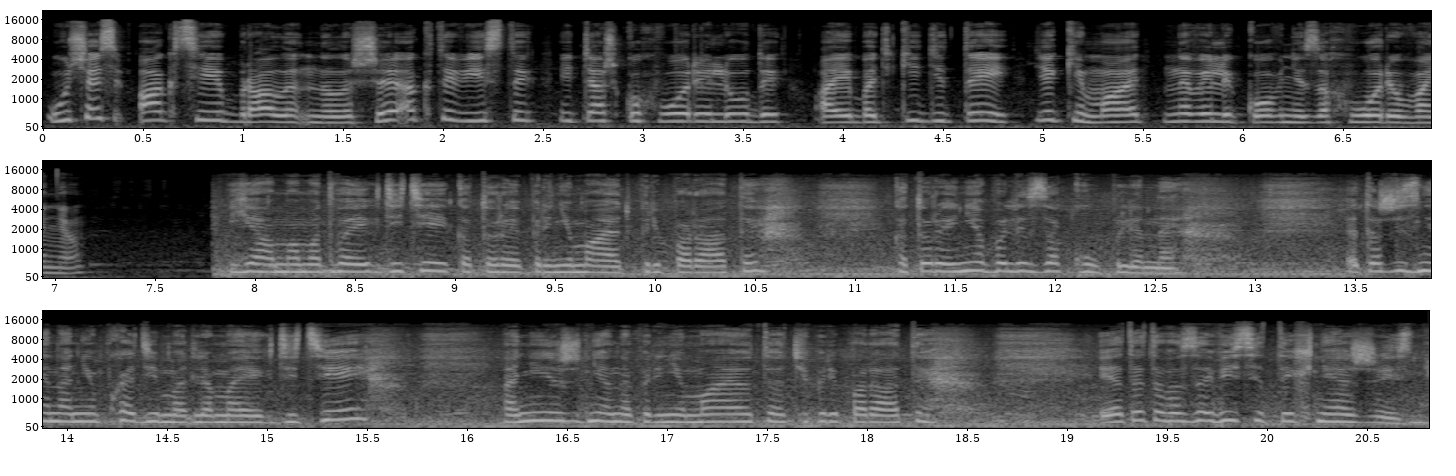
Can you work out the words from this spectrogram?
Участь в акції брали не лише активісти і тяжкохворі люди, а й батьки дітей, які мають невиліковні захворювання. Я мама двоих детей, которые принимают препараты, которые не были закуплены. Это жизненно необходимо для моих детей. Они ежедневно принимают эти препараты. И от этого зависит их жизнь.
